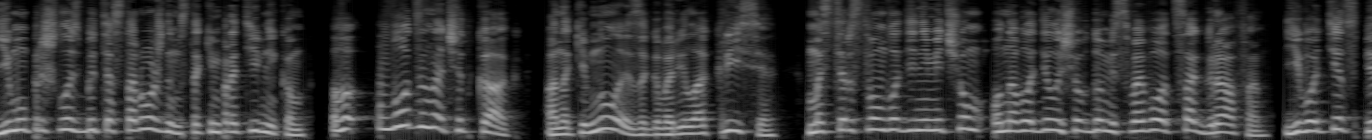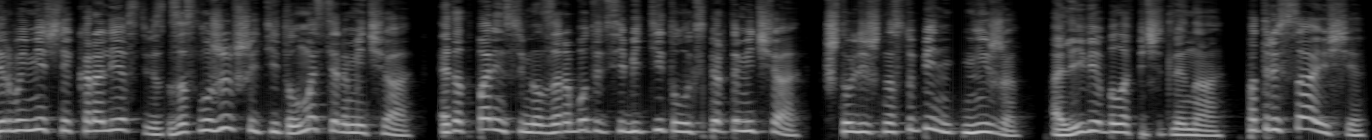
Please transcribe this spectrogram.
Ему пришлось быть осторожным с таким противником. В вот значит как». Она кивнула и заговорила о Крисе. Мастерством владения мечом он овладел еще в доме своего отца графа. Его отец – первый мечник в королевстве, заслуживший титул мастера меча. Этот парень сумел заработать себе титул эксперта меча, что лишь на ступень ниже. Оливия была впечатлена. Потрясающе!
